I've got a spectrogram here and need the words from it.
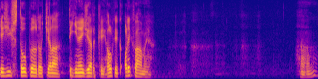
Ježíš vstoupil do těla teenagerky. Holky, kolik vám je? Aha.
